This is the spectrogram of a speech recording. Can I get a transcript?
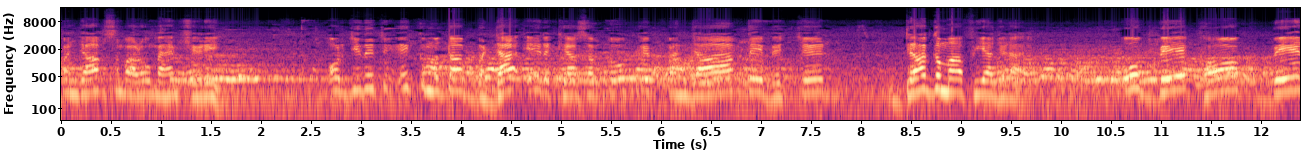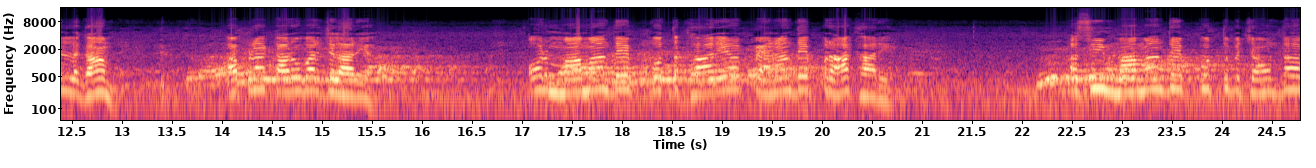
ਪੰਜਾਬ ਸੰਭਾਲੋ ਮਹਿਮ ਛੇੜੀ ਔਰ ਜਿਹਦੇ 'ਚ ਇੱਕ ਮੁੱਦਾ ਵੱਡਾ ਇਹ ਰੱਖਿਆ ਸਭ ਤੋਂ ਕਿ ਪੰਜਾਬ ਦੇ ਵਿੱਚ ਡਰੱਗ ਮਾਫੀਆ ਜਿਹੜਾ ਹੈ, ਉਹ ਬੇਖੌਫ, ਬੇਲਗਾਮ ਆਪਣਾ ਕਾਰੋਬਾਰ ਚਲਾ ਰਿਹਾ। ਔਰ ਮਾਮਾ ਦੇ ਪੁੱਤ ਖਾ ਰਿਹਾ ਭੈਣਾਂ ਦੇ ਭਰਾ ਖਾ ਰਿਹਾ ਅਸੀਂ ਮਾਮਾ ਦੇ ਪੁੱਤ ਬਚਾਉਣ ਦਾ,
